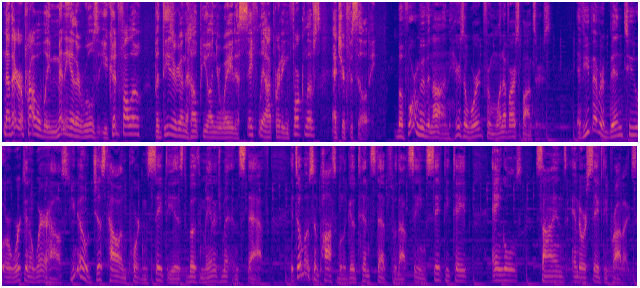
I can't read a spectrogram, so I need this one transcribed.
Now, there are probably many other rules that you could follow, but these are going to help you on your way to safely operating forklifts at your facility. Before moving on, here's a word from one of our sponsors. If you've ever been to or worked in a warehouse, you know just how important safety is to both management and staff. It's almost impossible to go 10 steps without seeing safety tape, angles, signs, and or safety products.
